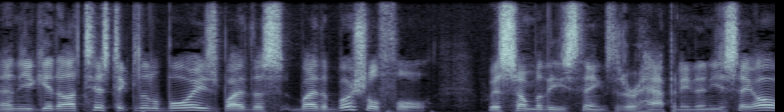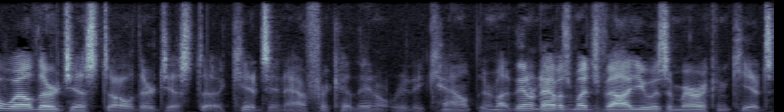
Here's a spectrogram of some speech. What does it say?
And you get autistic little boys by the, by the bushelful with some of these things that are happening and you say oh well they're just oh they're just uh, kids in africa they don't really count they're not they don't have as much value as american kids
